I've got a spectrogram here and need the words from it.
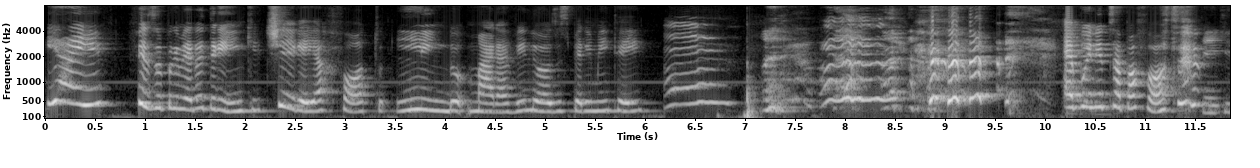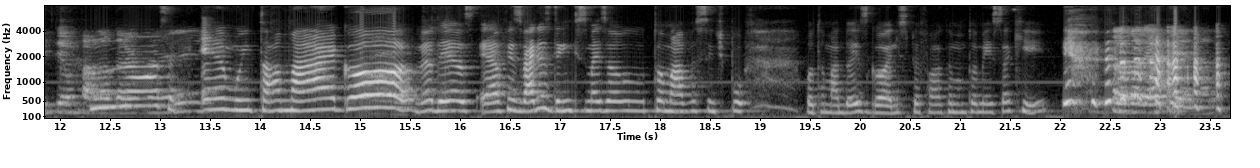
E aí, fiz o primeiro drink, tirei a foto, lindo, maravilhoso, experimentei. Hum. é bonito só pra foto. Tem que ter um paladar Nossa, é muito amargo! Meu Deus, É, eu fiz vários drinks, mas eu tomava assim, tipo, vou tomar dois goles pra falar que eu não tomei isso aqui. pra valer a pena.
